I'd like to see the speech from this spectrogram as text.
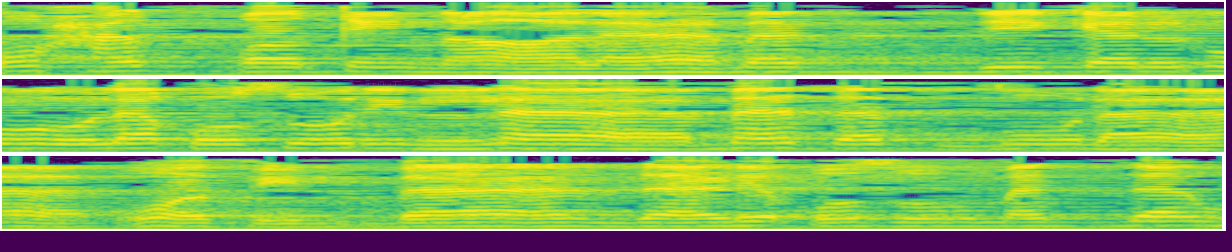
محقق على مدك الأولى قصر اللام تفضلا وفي البادل قصر مده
